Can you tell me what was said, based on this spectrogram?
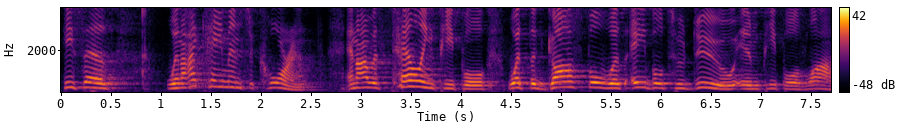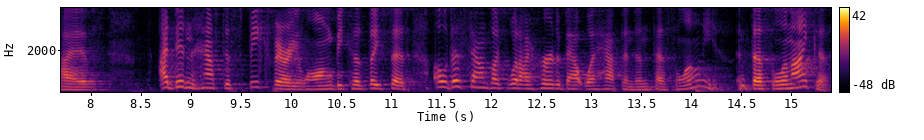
He says, When I came into Corinth, and I was telling people what the gospel was able to do in people's lives. I didn't have to speak very long because they said, Oh, this sounds like what I heard about what happened in in Thessalonica.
